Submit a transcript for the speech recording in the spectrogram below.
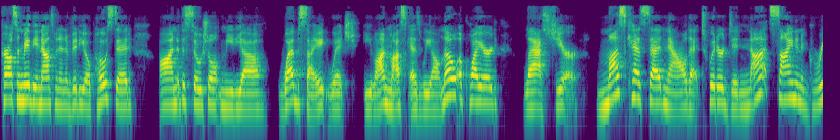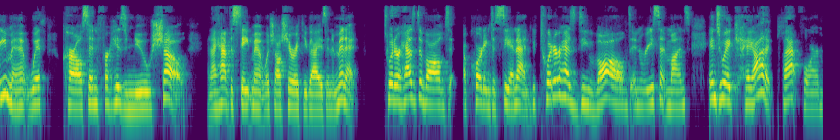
Carlson made the announcement in a video posted on the social media website, which Elon Musk, as we all know, acquired last year. Musk has said now that Twitter did not sign an agreement with Carlson for his new show. And I have the statement, which I'll share with you guys in a minute. Twitter has devolved, according to CNN, Twitter has devolved in recent months into a chaotic platform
